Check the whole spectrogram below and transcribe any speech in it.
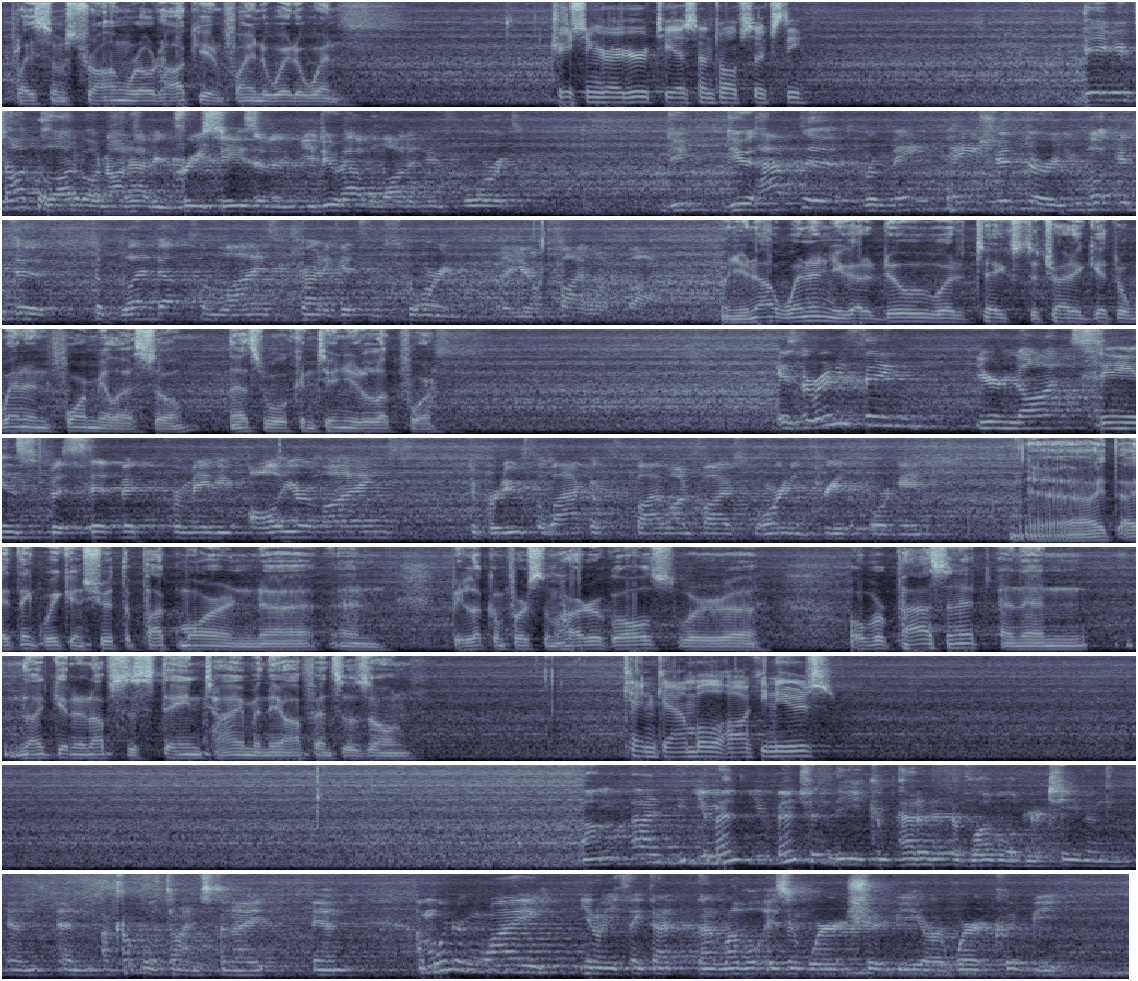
play some strong road hockey and find a way to win. Jason Gregor, TSN 1260. Dave, you've talked a lot about not having preseason, and you do have a lot of new forwards. do you, do you have to remain patient, or are you looking to, to blend up some lines and try to get some scoring, uh, you know, five on five? When you're not winning, you got to do what it takes to try to get the winning formula. So that's what we'll continue to look for. Is there anything you're not seeing specific for maybe all your lines to produce the lack of five on five scoring in three of the four games? Yeah, I, I think we can shoot the puck more and uh, and be looking for some harder goals. We're uh, overpassing it and then not getting enough sustained time in the offensive zone. Ken Campbell, Hockey News. Um, uh, you, meant, you mentioned the competitive level of your team and, and, and a couple of times tonight, and I'm wondering why you know you think that that level isn't where it should be or where it could be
